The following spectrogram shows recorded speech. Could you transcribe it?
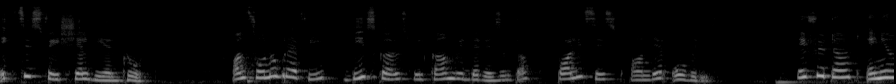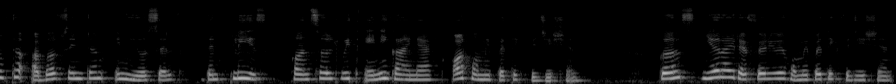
excess facial hair growth. On sonography, these girls will come with the result of polycyst on their ovaries. If you doubt any of the above symptom in yourself, then please consult with any gynec or homeopathic physician. Girls, here I refer you a homeopathic physician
